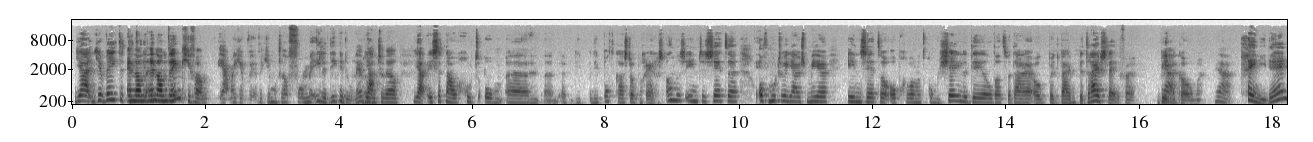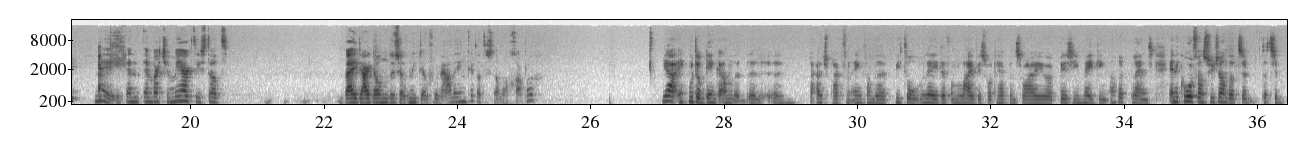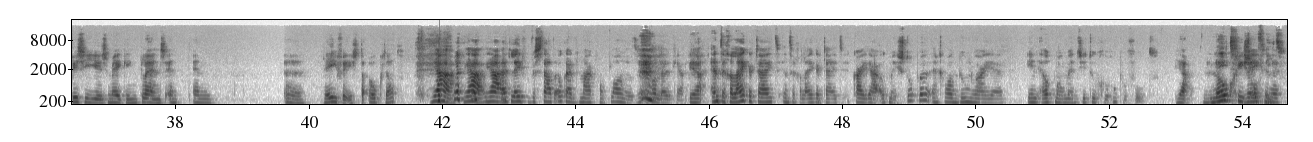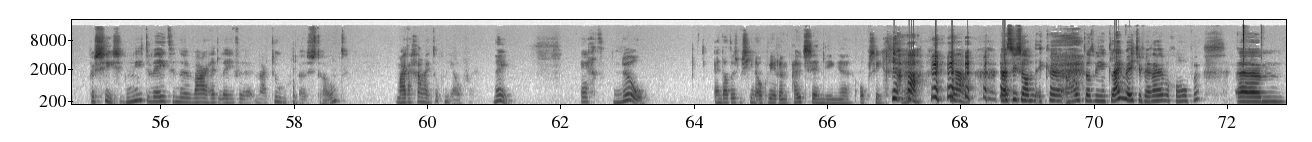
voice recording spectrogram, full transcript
Ja, je weet het en, niet. dan, en dan denk je van, ja, maar je, je moet wel formele dingen doen. Hè? We Ja. moeten wel, Ja, is het nou goed om ehm, eh, die, die podcast ook nog ergens anders in te zetten? Of moeten we juist meer inzetten op gewoon het commerciële deel, dat we daar ook bij het bedrijfsleven binnenkomen? ja, Geen idee. Nee. En, en wat je merkt is dat wij daar dan dus ook niet over nadenken. Dat is dan wel grappig. Ja, ik moet ook denken aan de, de, eh, de uitspraak van een van de Beatle-leden van Life is what happens while you're busy making other plans. En ik hoor van Suzanne dat ze, dat ze busy is making plans en, en eh, leven is da- ook dat. Ja, ja, ja, het leven bestaat ook uit het maken van plannen. Dat is ook wel leuk, ja. Ja. En tegelijkertijd, en tegelijkertijd kan je daar ook mee stoppen en gewoon doen waar je in elk moment je toe geroepen voelt. Ja, logisch of niet. Precies, niet wetende waar het leven naartoe eh, stroomt. Maar daar gaan wij toch niet over. Nee, echt nul. En dat is misschien ook weer een uitzending eh, op zich. hè? Ja, ja. Suzanne, ik eh, hoop dat we je een klein beetje verder hebben geholpen. Ehm,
